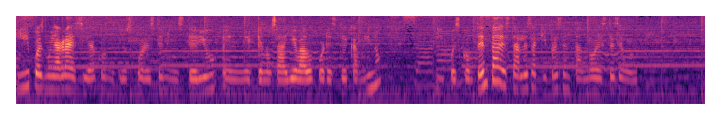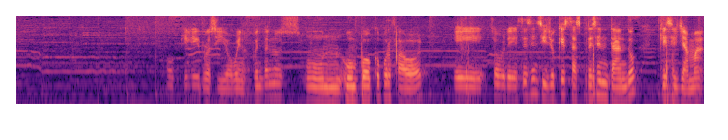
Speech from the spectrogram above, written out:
Y pues muy agradecida con Dios por este ministerio en el que nos ha llevado por este camino. Y pues contenta de estarles aquí presentando este segundo. Ok, Rocío, bueno, cuéntanos un, un poco por favor eh, sobre este sencillo que estás presentando que se llama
